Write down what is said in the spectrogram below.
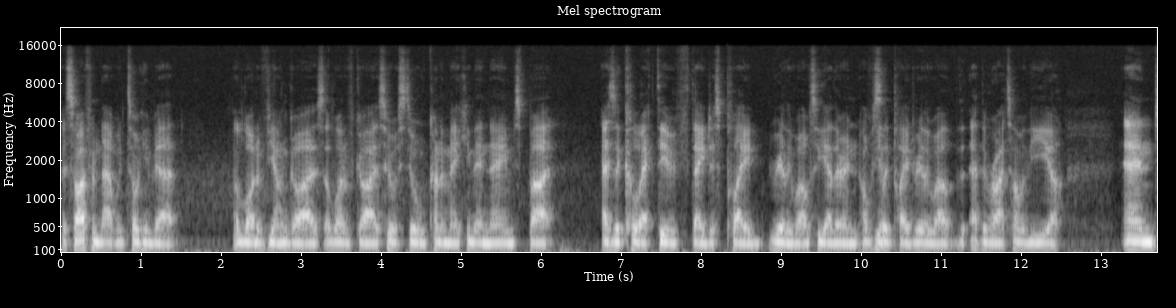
aside from that, we're talking about a lot of young guys, a lot of guys who are still kind of making their names, but as a collective, they just played really well together and obviously Yep. played really well at the right time of the year. And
